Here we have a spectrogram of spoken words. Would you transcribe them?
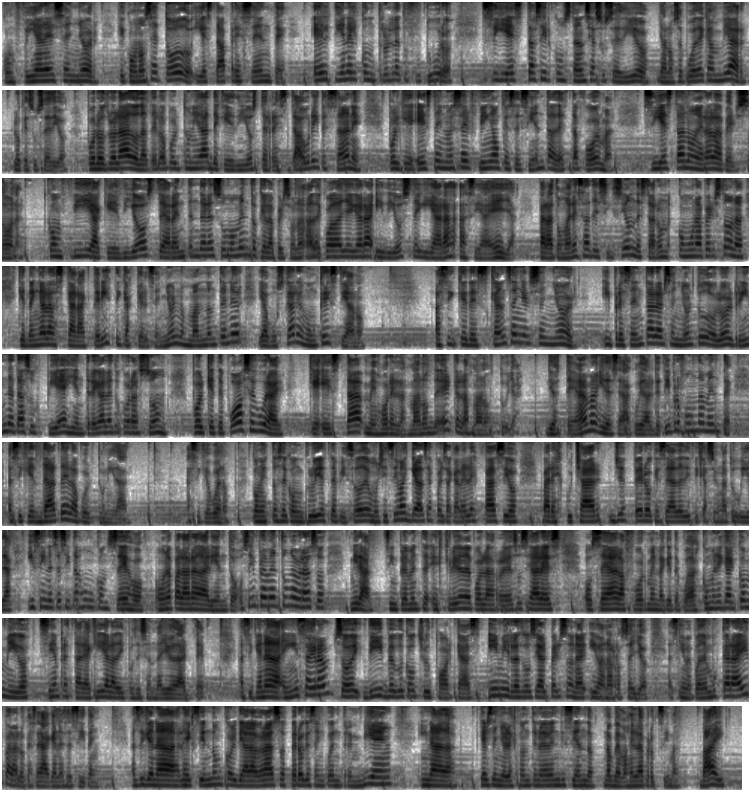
Confía en el Señor, que conoce todo y está presente. Él tiene el control de tu futuro. Si esta circunstancia sucedió, ya no se puede cambiar lo que sucedió. Por otro lado, date la oportunidad de que Dios te restaure y te sane, porque este no es el fin aunque se sienta de esta forma. Si esta no era la persona. Confía que Dios te hará entender en su momento que la persona adecuada llegará y Dios te guiará hacia ella para tomar esa decisión de estar con una persona que tenga las características que el Señor nos manda tener y a buscar en un cristiano. Así que descansa en el Señor y preséntale al Señor tu dolor, ríndete a sus pies y entrégale tu corazón, porque te puedo asegurar que está mejor en las manos de Él que en las manos tuyas. Dios te ama y desea cuidar de ti profundamente, así que date la oportunidad. Así que bueno, con esto se concluye este episodio. Muchísimas gracias por sacar el espacio para escuchar. Yo espero que sea de edificación a tu vida. Y si necesitas un consejo o una palabra de aliento o simplemente un abrazo, mira, simplemente escríbeme por las redes sociales o sea la forma en la que te puedas comunicar conmigo. Siempre estaré aquí a la disposición de ayudarte. Así que nada, en Instagram soy The Biblical Truth Podcast y mi red social personal Ivana Rosselló. Así que me pueden buscar ahí para lo que sea que necesiten. Así que nada, les extiendo un cordial abrazo, espero que se encuentren bien y nada, que el Señor les continúe bendiciendo. Nos vemos en la próxima. Bye.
